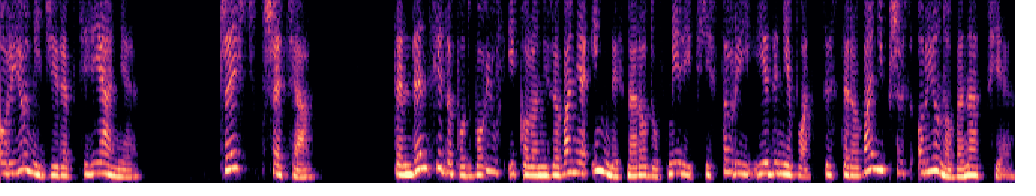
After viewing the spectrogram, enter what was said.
Orionidzi reptilianie. Część trzecia. Tendencje do podbojów i kolonizowania innych narodów mieli w historii jedynie władcy sterowani przez Orionowe nacje.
